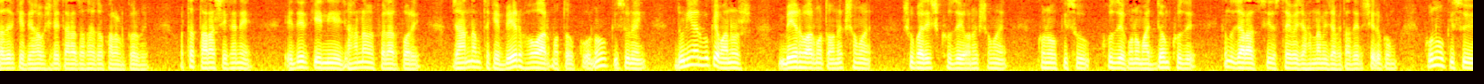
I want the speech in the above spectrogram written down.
তাদেরকে দেওয়া হবে সেটাই তারা যথাযথ পালন করবে। অর্থাৎ তারা সেখানে এদেরকে নিয়ে জাহান্নামে ফেলার পরে জাহান্নাম থেকে বের হওয়ার মতো কোনো কিছু নেই। দুনিয়ার বুকে মানুষ বের হওয়ার মতো অনেক সময় সুপারিশ খুঁজে, অনেক সময় কোনো কিছু খুঁজে, কোনো মাধ্যম খুঁজে। কিন্তু যারা চিরস্থায়ীভাবে জাহান্নামে যাবে, তাদের সেরকম কোনো কিছুই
